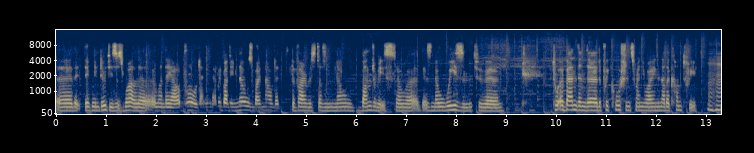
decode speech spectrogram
uh, they, they, will do this as well uh, when they are abroad. I mean, everybody knows by now that the virus doesn't know boundaries, so uh, there's no reason to uh, to abandon the, the precautions when you are in another country. Mm-hmm.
